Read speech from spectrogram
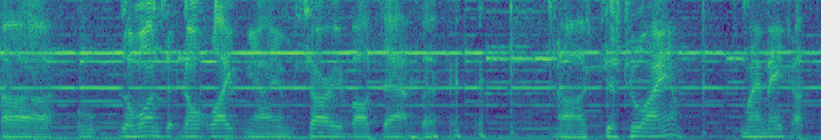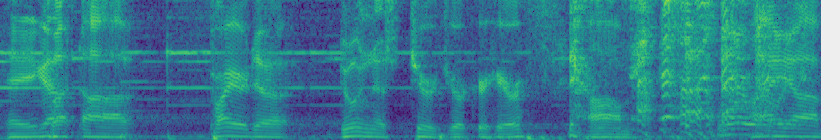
uh, the ones that don't like me, I am sorry about that. But uh, it's just who I am. It's my makeup. There you go. But uh, prior to doing this tearjerker here, um, I,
